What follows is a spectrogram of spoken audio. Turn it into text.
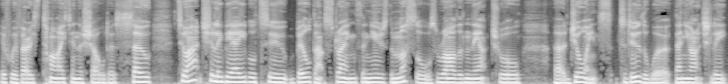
if we're very tight in the shoulders. So to actually be able to build that strength and use the muscles rather than the actual uh, joints to do the work, then you're actually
